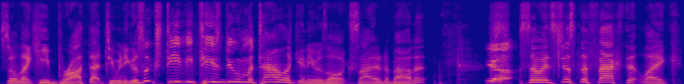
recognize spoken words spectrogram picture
So like he brought that to me. and He goes, "Look, Stevie T's doing Metallica," and he was all excited about it. Yeah. So it's just the fact that like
